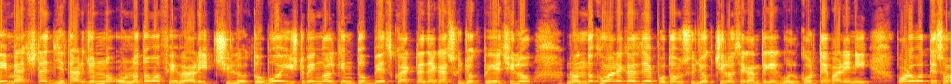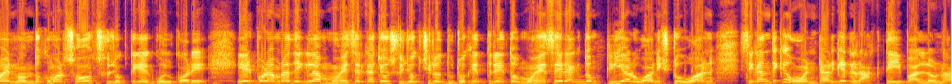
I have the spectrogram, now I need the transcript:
এই ম্যাচটা জেতার জন্য অন্যতম ফেভারিট ছিল। তবুও ইস্টবেঙ্গল কিন্তু বেশ কয়েকটা জায়গায় সুযোগ পেয়েছিল। নন্দকুমারের কাছে প্রথম সুযোগ ছিল, সেখান থেকে গোল করতে পারেনি। পরবর্তী সময় নন্দকুমার সহজ সুযোগ থেকে গোল করে। এরপর আমরা দেখলাম মহেশের কাছেও সুযোগ ছিল দুটো ক্ষেত্রে। তো মহেশের একদম clear one is two one সেখান থেকে ওয়ান টার্গেট রাখতেই পারল না।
